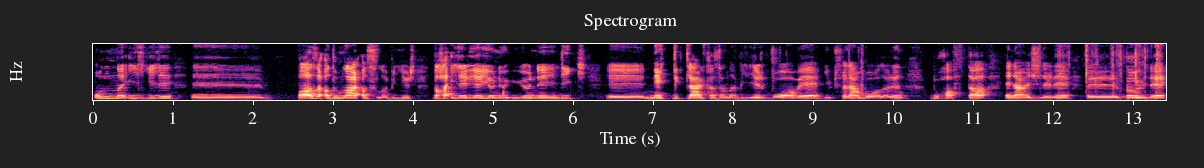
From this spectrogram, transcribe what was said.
onunla ilgili e, bazı adımlar atılabilir. Daha ileriye yönü, yönelik e, netlikler kazanabilir. Boğa ve yükselen boğaların bu hafta enerjileri e, böyle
